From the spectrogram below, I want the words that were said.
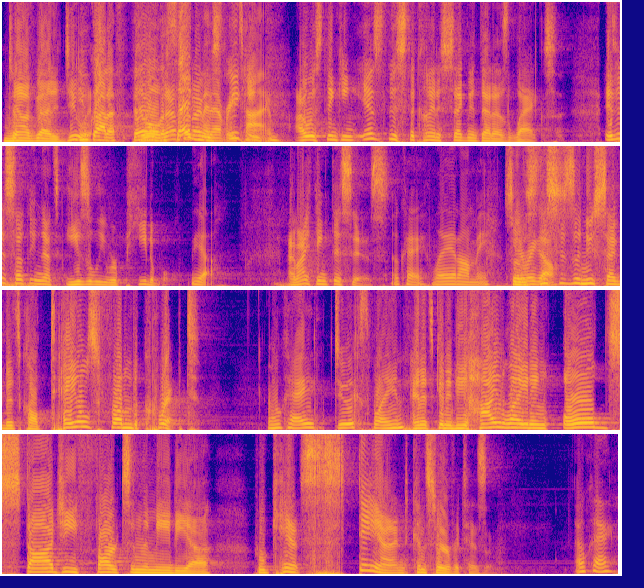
now I've got to do it. you gotta fill the that's what I segment every thinking. time. I was thinking, is this the kind of segment that has legs? Is it something that's easily repeatable? yeah. And I think this is. Okay. Lay it on me. So Here this, go. this is a new segment. It's called Tales from the Crypt. okay. Do explain. And it's going to be highlighting old, stodgy farts in the media who can't stand conservatism. Okay.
